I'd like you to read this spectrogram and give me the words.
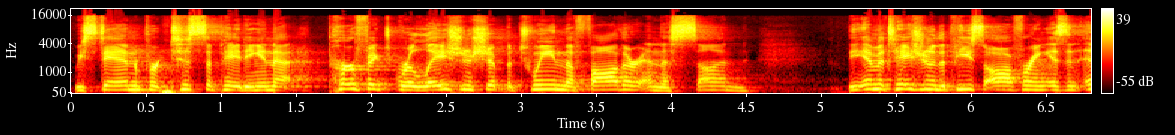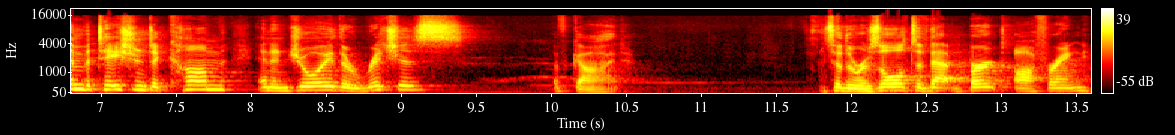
We stand participating in that perfect relationship between the Father and the Son. The invitation of the peace offering is an invitation to come and enjoy the riches of God. So, the result of that burnt offering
